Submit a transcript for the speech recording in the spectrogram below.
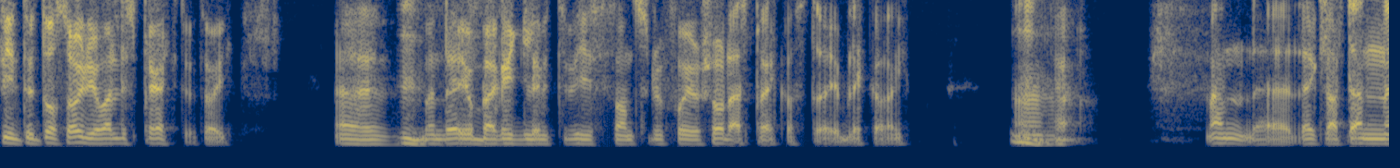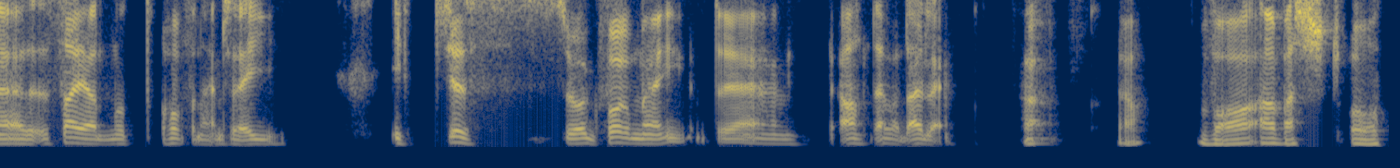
fint ut. Da så det jo veldig sprekt ut òg. Mm. Men det er jo bare glimtvis, sant? så du får jo se de sprekeste øyeblikkene òg. Mm. ja. Men det, det er klart, den uh, seieren mot Hoffenheim som jeg ikke så for meg, det, ja, det var deilig. ja. Hva er verst å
